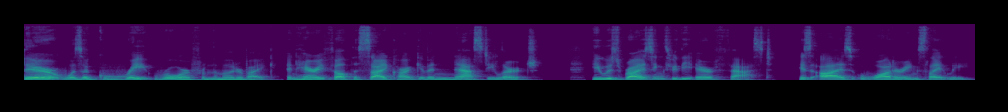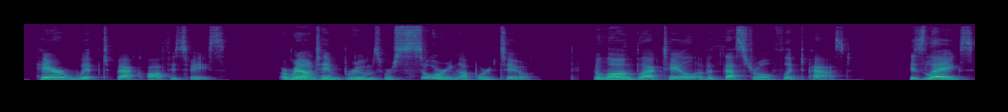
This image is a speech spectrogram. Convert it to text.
There was a great roar from the motorbike, and Harry felt the sidecar give a nasty lurch. He was rising through the air fast, his eyes watering slightly, hair whipped back off his face. Around him, brooms were soaring upward, too. The long black tail of a thestral flicked past. His legs,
